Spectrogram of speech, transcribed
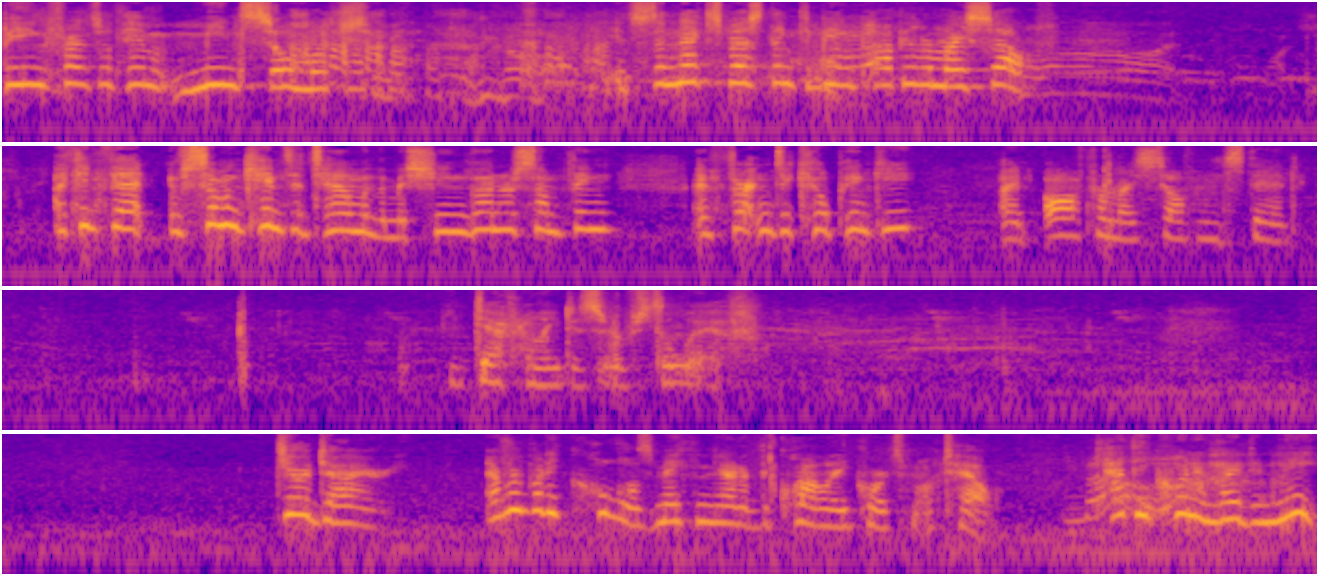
Being friends with him means so much to me. It's the next best thing to being popular myself. I think that if someone came to town with a machine gun or something and threatened to kill Pinky, I'd offer myself instead. He definitely deserves to live. Dear Diary, everybody cool is making out at the Quality Courts Motel. Kathy Quinn invited me.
